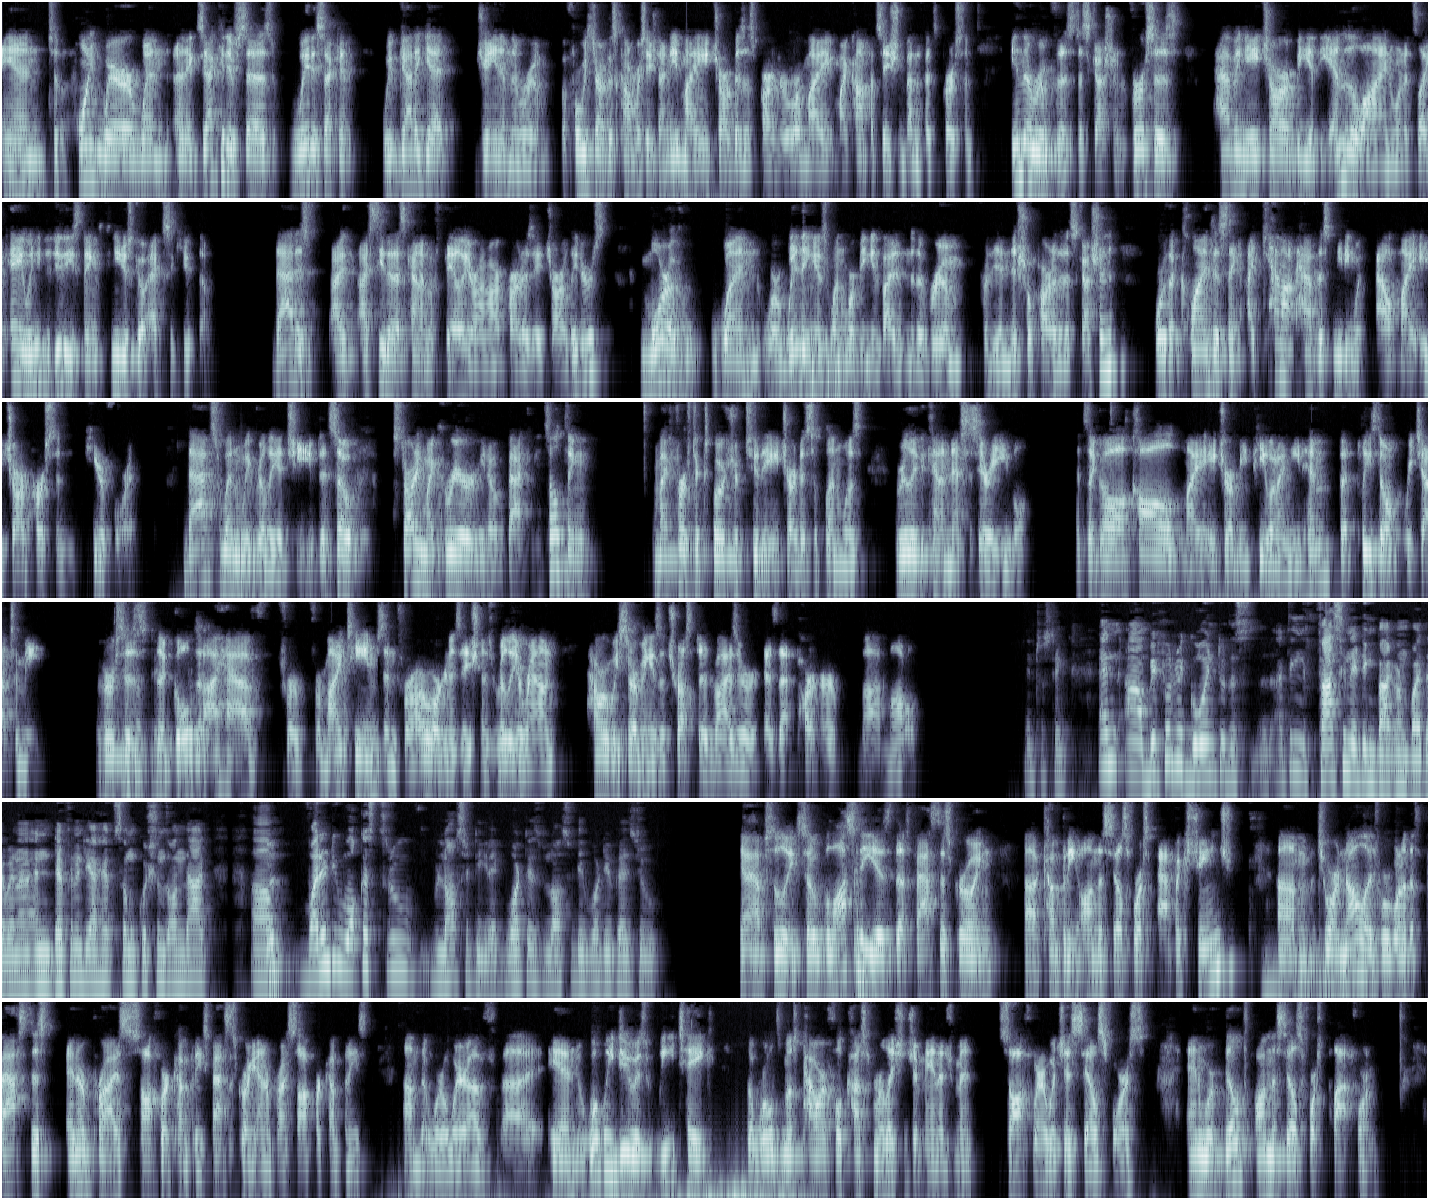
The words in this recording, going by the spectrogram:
And to the point where when an executive says, wait a second, we've got to get Jane in the room. Before we start this conversation, I need my HR business partner or my, my compensation benefits person in the room for this discussion versus having HR be at the end of the line when it's like, hey, we need to do these things. Can you just go execute them? That is, I, I see that as kind of a failure on our part as HR leaders. More of when we're winning is when we're being invited into the room for the initial part of the discussion, or the client is saying, I cannot have this meeting without my HR person here for it. That's when we've really achieved. And so, starting my career, you know, back in consulting, my first exposure to the HR discipline was really the kind of necessary evil. It's like, oh, I'll call my HRBP when I need him, but please don't reach out to me. Versus the goal that I have for, for my teams and for our organization is really around how are we serving as a trusted advisor as that partner uh, model. Interesting. And uh, before we go into this, I think fascinating background, by the way, and, and definitely I have some questions on that. Um, why don't you walk us through Vlocity? Like, what is Vlocity? What do you guys do? Yeah, absolutely. So Vlocity is the fastest growing uh, company on the Salesforce App Exchange. Um, to our knowledge, we're one of the fastest enterprise software companies, fastest growing enterprise software companies um, that we're aware of. Uh, and what we do is we take the world's most powerful customer relationship management software, which is Salesforce, and we're built on the Salesforce platform.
